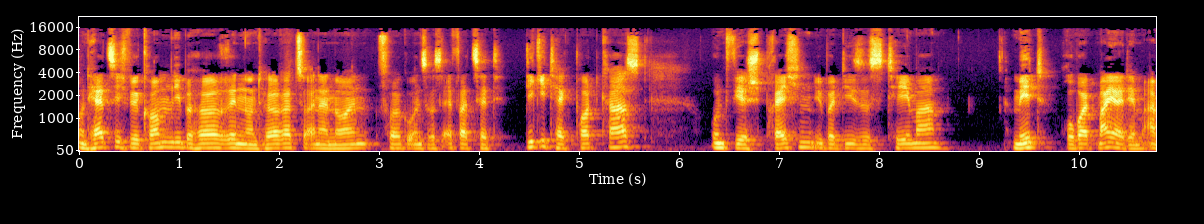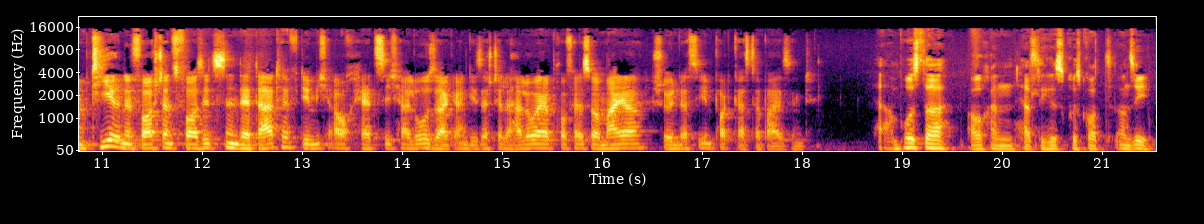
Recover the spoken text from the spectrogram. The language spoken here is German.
Und herzlich willkommen, liebe Hörerinnen und Hörer, zu einer neuen Folge unseres FAZ Digitech Podcast. Und wir sprechen über dieses Thema mit Robert Meyer, dem amtierenden Vorstandsvorsitzenden der DATEV, dem ich auch herzlich Hallo sage an dieser Stelle. Hallo, Herr Professor Meyer, schön, dass Sie im Podcast dabei sind. Herr Ambruster, auch ein herzliches Grüß Gott an Sie.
